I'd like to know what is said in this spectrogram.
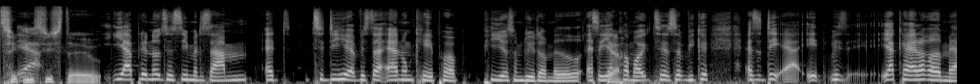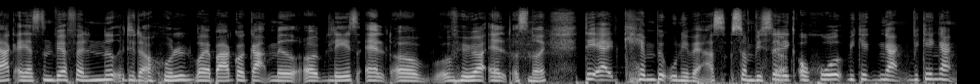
til. Ja. den sidste... Øh, Jeg bliver nødt til at sige med det samme, at til de her, hvis der er nogle K-pop piger, som lytter med. Altså, jeg Ja. kommer ikke til, så vi kan, altså, det er et, hvis, jeg kan allerede mærke, at jeg er sådan ved at falde ned i det der hul, hvor jeg bare går i gang med at læse alt og, og høre alt og sådan noget. ikke? Det er et kæmpe univers, som vi slet Ja. ikke overhovedet, vi kan ikke engang, vi kan ikke engang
